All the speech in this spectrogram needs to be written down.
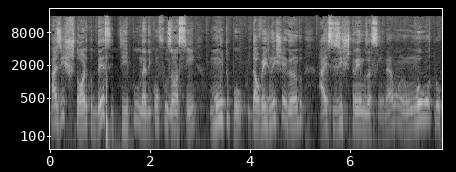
mas histórico desse tipo, né, de confusão assim, muito pouco. E talvez nem chegando a esses extremos assim, né? Um, um ou outro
